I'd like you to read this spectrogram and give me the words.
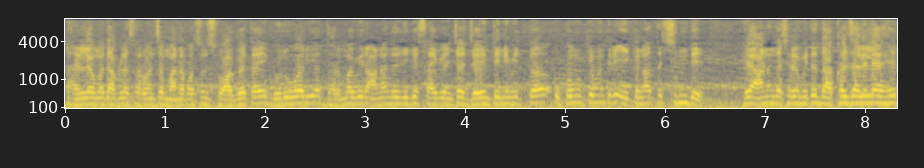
ठाण्यामध्ये आपल्या सर्वांचं मनापासून स्वागत आहे. गुरुवारी धर्मवीर आनंद दिघे साहेब यांच्या जयंतीनिमित्त उपमुख्यमंत्री एकनाथ शिंदे हे आनंद आश्रम इथे दाखल झालेले आहेत.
